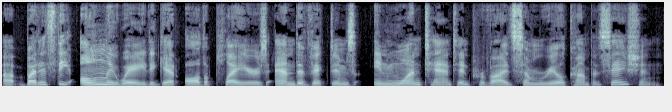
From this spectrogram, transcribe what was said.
uh, but it's the only way to get all the players and the victims in one tent and provide some real compensation.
